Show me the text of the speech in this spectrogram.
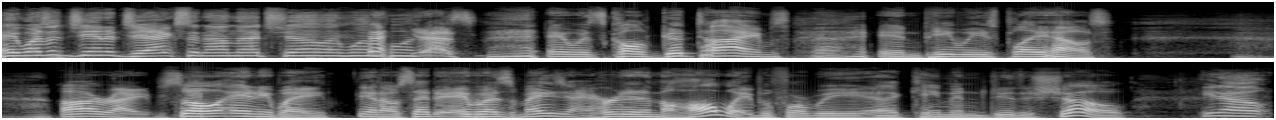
hey, wasn't Janet Jackson on that show at one point? yes, it was called Good Times in Pee Wee's Playhouse. All right. So anyway, you know, said it was amazing. I heard it in the hallway before we uh, came in to do the show. You know,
